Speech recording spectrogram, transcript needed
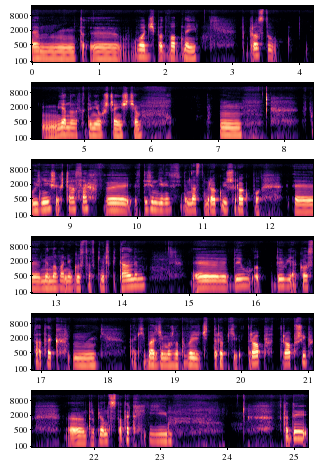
ym, t, y, łodzi podwodnej. Po prostu Janel wtedy miał szczęście. Mm, W późniejszych czasach, w, w 1917 roku, już rok po e, mianowaniu go statkiem szpitalnym, e, był, był jako statek mm, taki bardziej można powiedzieć trop, trop, dropship, e, tropiący statek i wtedy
